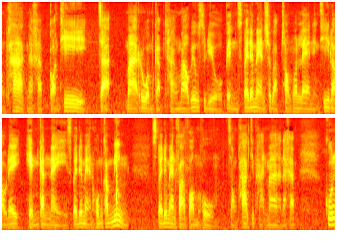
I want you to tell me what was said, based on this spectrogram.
2 ภาคนะครับ ก่อนที่จะมารวมกับทาง Marvel Studio เป็น Spider-Man ฉบับ Tom Holland อย่างที่เราได้เห็นกันใน Spider-Man Homecoming Spider-Man Far From Home 2 ภาคที่ผ่านมานะครับ คุณ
